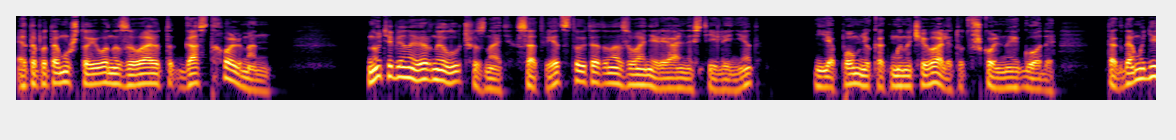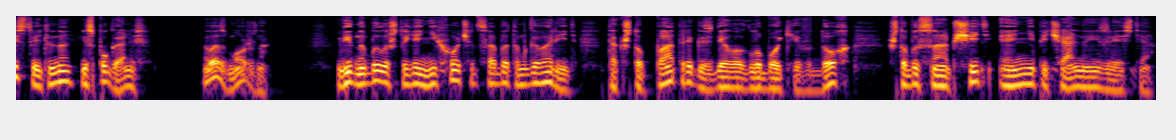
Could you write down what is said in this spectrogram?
Это потому, что его называют Гастхольмен. Ну, тебе, наверное, лучше знать, соответствует это название реальности или нет. Я помню, как мы ночевали тут в школьные годы. Тогда мы действительно испугались. Возможно. Видно было, что ей не хочется об этом говорить, так что Патрик сделал глубокий вдох, чтобы сообщить Энни печальное известие.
